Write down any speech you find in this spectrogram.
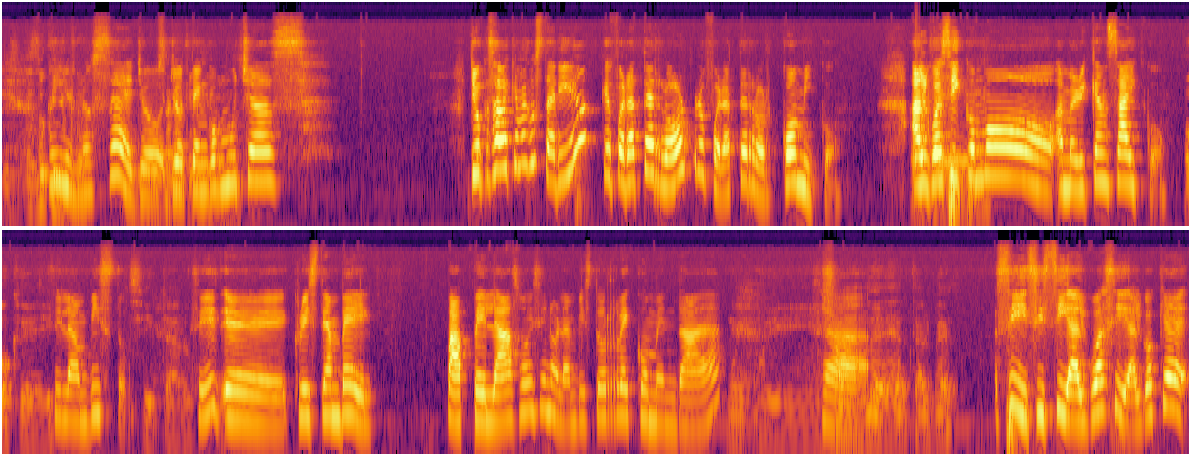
Es, es lo que yo yo creo. no sé, yo, yo tengo así. muchas... Yo, ¿sabe qué me gustaría? Que fuera terror, pero fuera terror cómico. Algo así como American Psycho, Ok. si la han visto. Sí, claro. Sí, eh, Christian Bale, papelazo y si no la han visto, recomendada. Muy, muy O sea- tal vez. Sí, sí, sí, algo así, algo que,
